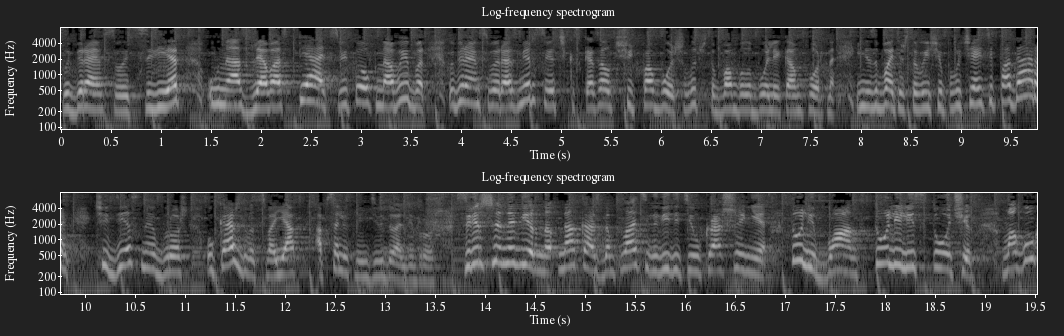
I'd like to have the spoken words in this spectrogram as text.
Выбираем свой цвет, у нас для вас 5 цветов на выбор. Выбираем свой размер, Светочка сказала чуть-чуть побольше, лучше, чтобы вам было более комфортно. И не забывайте, что вы еще получаете подарок, чудесную брошь. У каждого своя абсолютно индивидуальная брошь. Совершенно верно, на каждом платье вы видите украшение, то ли бант, то ли листочек. Могу,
